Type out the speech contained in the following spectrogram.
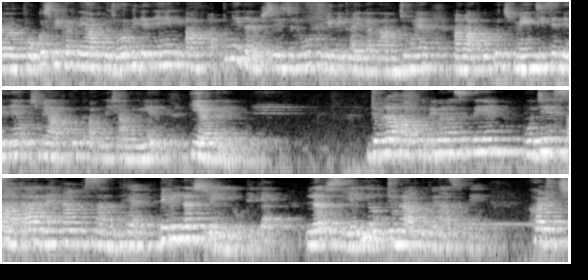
फोकस भी करते हैं, आपको ज़ोर भी देते हैं कि आप अपनी तरफ़ से ज़रूर ये लिखाई का काम जो है, हम आपको कुछ मेन चीज़ें देते हैं, उसमें आप खुद अपने शामिलियत किया करें। जुमला आप खुद भी बना सकते हैं। मुझे सादा रहना पसंद है, लेकिन लफ्ज़ यही हो, ठीक है? लफ्ज़ यही हो, जुमला आप खुद बना सकते हैं। खर्च,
